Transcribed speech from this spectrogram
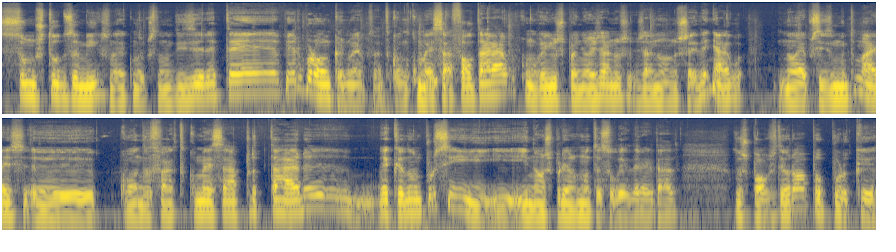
somos todos amigos, não é? como eu costumo dizer, até haver bronca, não é? Portanto, quando começa a faltar água, como vem os espanhóis já, nos, já não nos cedem água. Não é preciso muito mais. Eh, quando de facto começa a apertar, é cada um por si e, e não esperemos muito a solidariedade dos povos da Europa, porque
